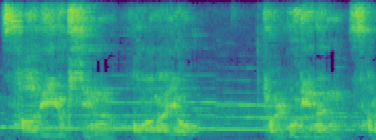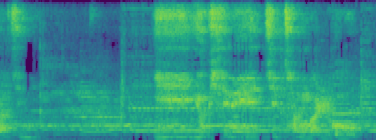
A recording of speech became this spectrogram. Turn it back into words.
사대 육신 허망하여 결국에는 사라지니 이 육신의 집착 말고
